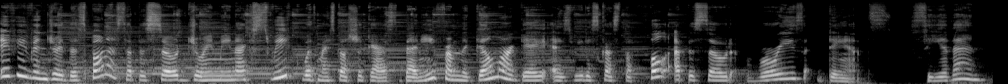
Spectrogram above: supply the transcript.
If you've enjoyed this bonus episode, join me next week with my special guest Benny from the Gilmore Gay, as we discuss the full episode Rory's Dance. See you then.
